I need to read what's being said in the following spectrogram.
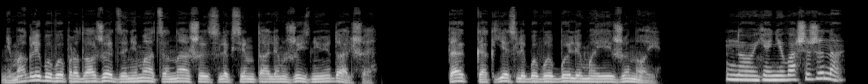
Не могли бы вы продолжать заниматься нашей с Лексенталем жизнью и дальше? Так, как если бы вы были моей женой. Но я не ваша жена,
